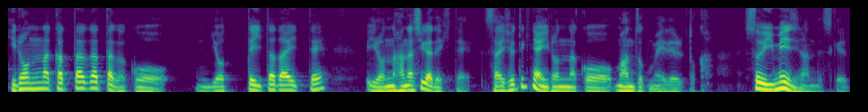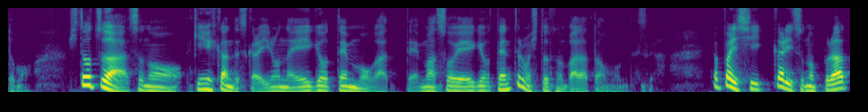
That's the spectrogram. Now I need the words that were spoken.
いろんな方々がこう寄っていただいていろんな話ができて最終的にはいろんなこう満足も得れるとかそういうイメージなんですけれども一つはその金融機関ですからいろんな営業店もがあってまあそういう営業店っていうのも一つの場だとは思うんですがやっぱりしっかりそのプラッ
